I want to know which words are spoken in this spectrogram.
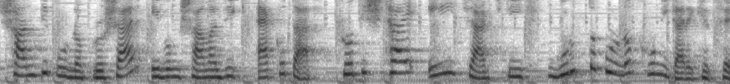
শান্তিপূর্ণ প্রসার এবং সামাজিক একতা প্রতিষ্ঠায় এই চার্চটি গুরুত্বপূর্ণ ভূমিকা রেখেছে।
